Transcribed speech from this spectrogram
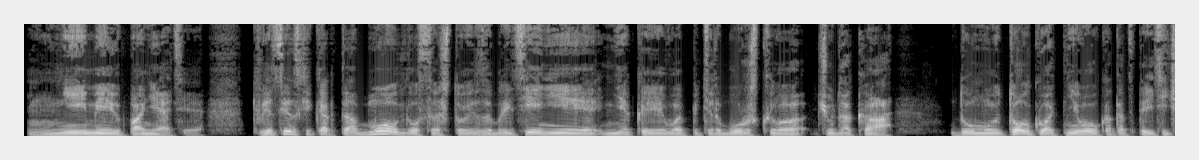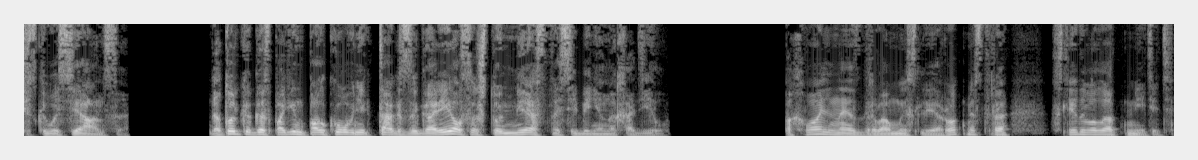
Не имею понятия. Квицинский как-то обмолвился, что изобретение некоего петербургского чудака. Думаю, толку от него, как от спиритического сеанса. Да только господин полковник так загорелся, что места себе не находил. Похвальное здравомыслие ротмистра следовало отметить.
